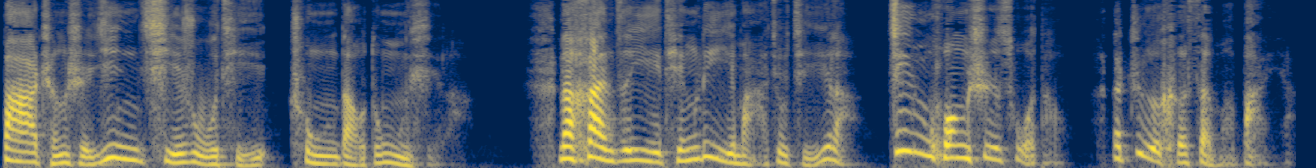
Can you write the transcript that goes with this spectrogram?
八成是阴气入体，冲到东西了。”那汉子一听，立马就急了，惊慌失措道：“那这可怎么办呀？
